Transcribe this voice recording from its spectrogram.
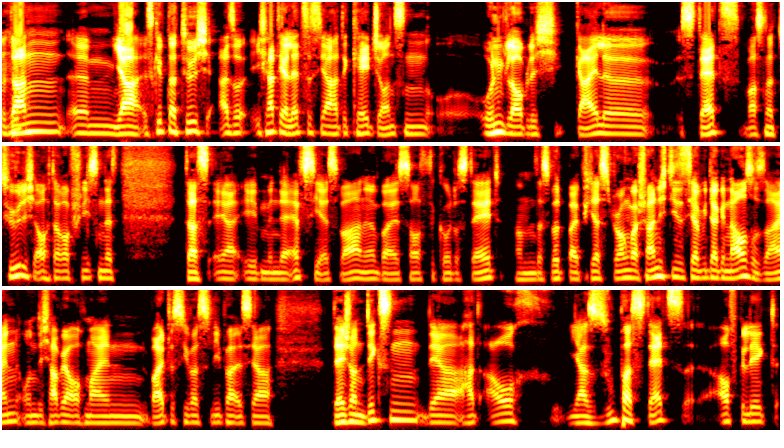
Mhm. Dann, ähm, ja, es gibt natürlich, also ich hatte ja letztes Jahr, hatte Kate Johnson unglaublich geile Stats, was natürlich auch darauf schließen lässt, dass er eben in der FCS war, ne, bei South Dakota State. Ähm, das wird bei Peter Strong wahrscheinlich dieses Jahr wieder genauso sein. Und ich habe ja auch meinen Wide Receiver Sleeper ist ja Dejon Dixon, der hat auch ja super Stats aufgelegt,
